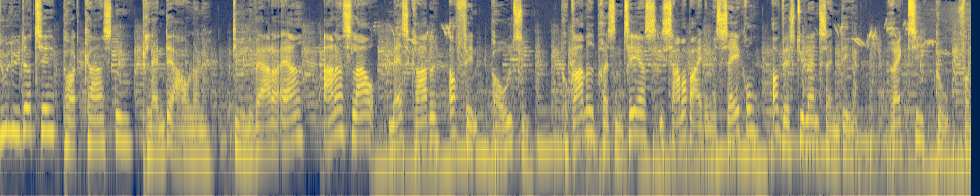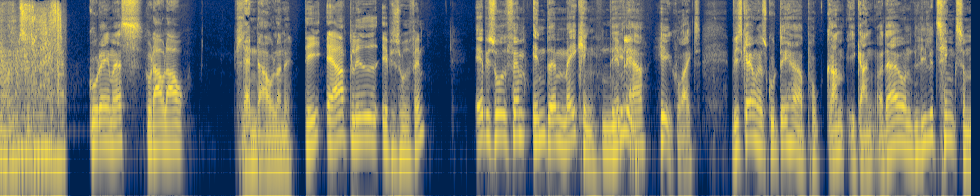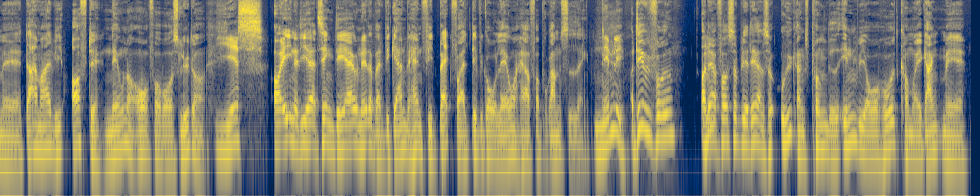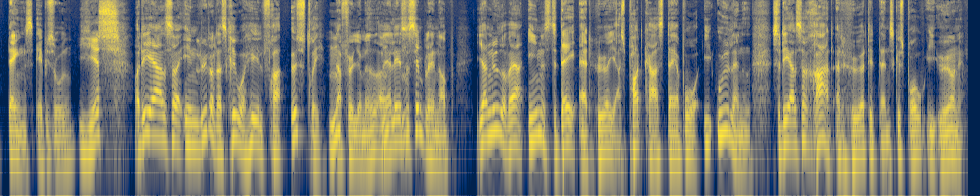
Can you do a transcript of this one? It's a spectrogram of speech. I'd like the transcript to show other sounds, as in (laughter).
Du lytter til podcasten Planteavlerne. Dine værter er Anders Lav, Mads Krabbe og Finn Poulsen. Programmet præsenteres i samarbejde med Sagro og Vestjyllands Andel. Rigtig god fornøjelse. Goddag, Mads. Goddag, Lav. Planteavlerne. Det er blevet episode 5. Episode 5 in the making. Nemlig. Det er helt korrekt. Vi skal jo have skudt det her program i gang, og der er jo en lille ting, som øh, der er mig, vi ofte nævner over for vores lyttere. Yes. Og en af de her ting, det er jo netop, at vi gerne vil have en feedback for alt det, vi går og laver her fra programmets side af. Nemlig. Og det har vi fået, og mm. derfor så bliver det altså udgangspunktet, inden vi overhovedet kommer i gang med dagens episode. Yes. Og det er altså en lytter, der skriver helt fra Østrig, mm. der følger med, og jeg læser simpelthen op. Jeg nyder hver eneste dag at høre jeres podcast, da jeg bor i udlandet, så det er altså rart at høre det danske sprog i ørerne.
